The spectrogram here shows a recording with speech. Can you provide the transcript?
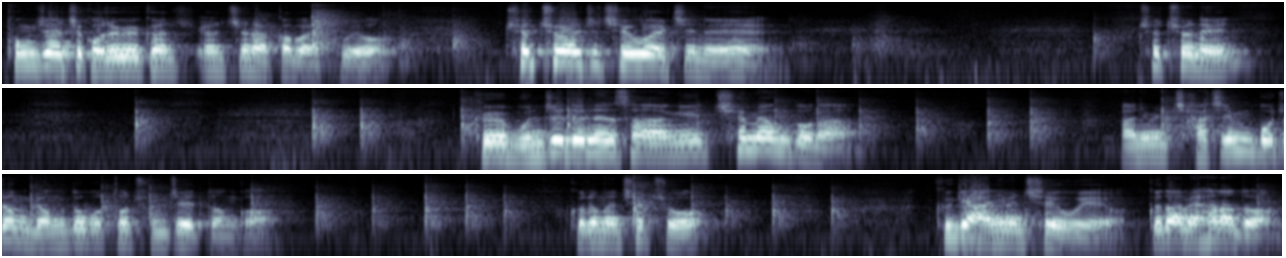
통지할지 거절할지는 아까 말고요. 최초할지 최후할지는 최초는 그 문제되는 사항이 최명도나 아니면 자진 보정 명도부터 존재했던 거. 그러면 최초. 그게 아니면 최후예요. 그 다음에 하나 더.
